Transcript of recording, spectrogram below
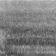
Yeah.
